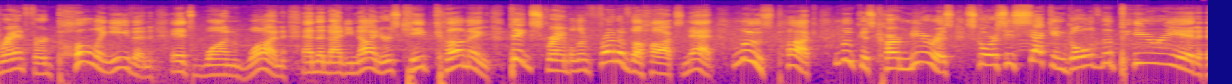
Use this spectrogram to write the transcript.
Brantford pulling even. It's 1 1, and the 99ers keep coming. Big scramble in front of the Hawks net. Loose puck. Lucas Carmiris scores his second goal of the period.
